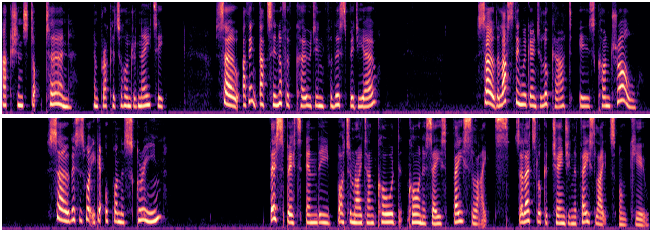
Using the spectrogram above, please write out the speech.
Actions dot turn in brackets 180. So I think that's enough of coding for this video. So the last thing we're going to look at is control. So this is what you get up on the screen. This bit in the bottom right hand corner says face lights. So let's look at changing the face lights on Cue.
